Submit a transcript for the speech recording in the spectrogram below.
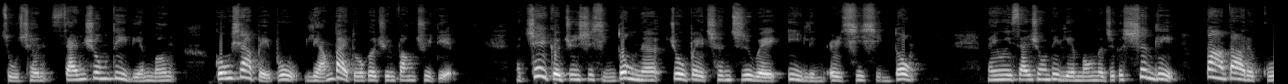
组成“三兄弟联盟”，攻下北部两百多个军方据点。那这个军事行动呢，就被称之为“一零二七行动”。那因为三兄弟联盟的这个胜利，大大的鼓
